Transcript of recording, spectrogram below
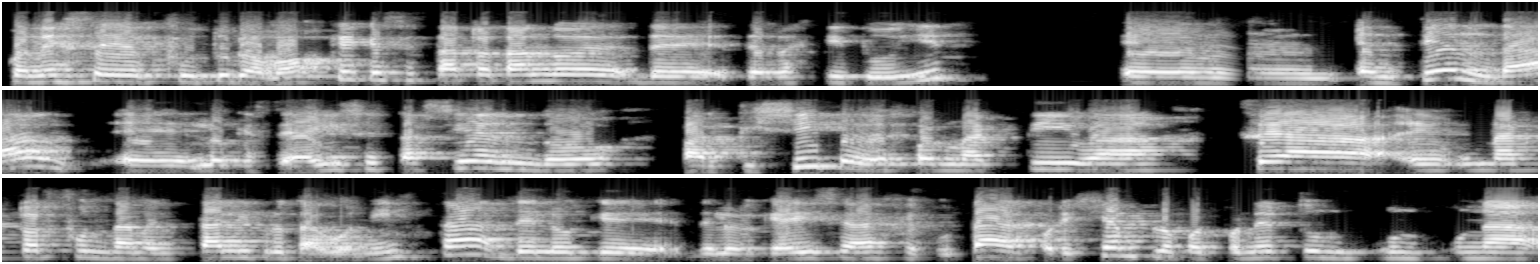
con ese futuro bosque que se está tratando de, restituir, em, entienda eh, lo que ahí se está haciendo, participe de forma activa, sea eh, un actor fundamental y protagonista de lo, que, de lo que ahí se va a ejecutar. Por ejemplo, por ponerte una,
